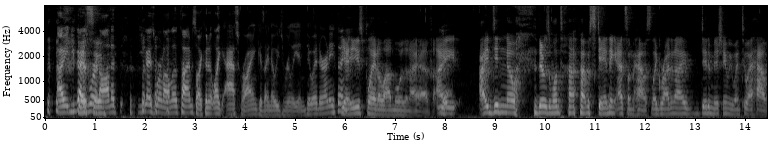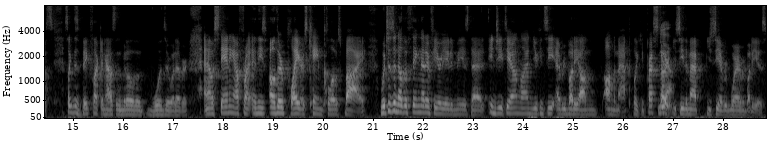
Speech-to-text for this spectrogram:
i mean you guys Yeah, weren't same. on it you guys weren't on at the time so i couldn't like ask ryan because i know he's really into it or anything Yeah, he's played a lot more than I have. Yeah. I I didn't know there was one time I was standing at some house. Like Ryan and I did a mission. We went to a house. It's like this big fucking house in the middle of the woods or whatever. And I was standing out front, and these other players came close by. Which is another thing that infuriated me is that in GTA Online you can see everybody on on the map. Like you press start, Yeah. you see the map, you see every, where everybody is.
